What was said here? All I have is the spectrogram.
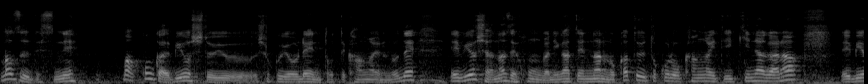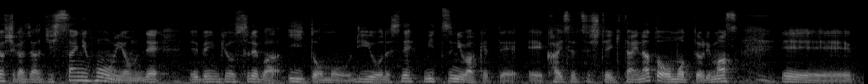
まずですねまあ、今回は美容師という職業を例にとって考えるので、美容師はなぜ本が苦手になるのかというところを考えていきながら、美容師がじゃあ実際に本を読んで、勉強すればいいと思う理由をですね3つに分けて、解説していきたいなと思っております。えー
